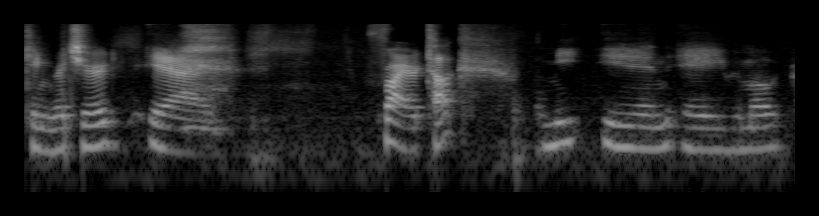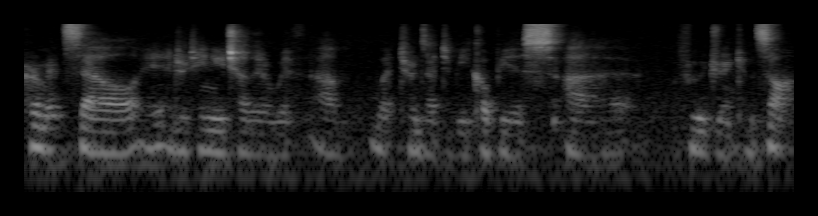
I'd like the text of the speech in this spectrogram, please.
King Richard and Friar Tuck meet in a remote hermit cell and entertain each other with um, what turns out to be copious uh, food, drink, and song.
